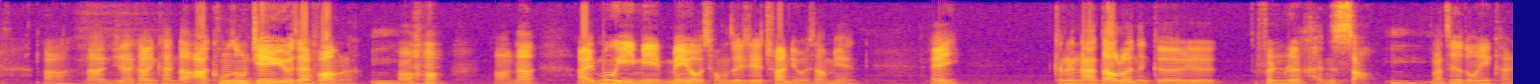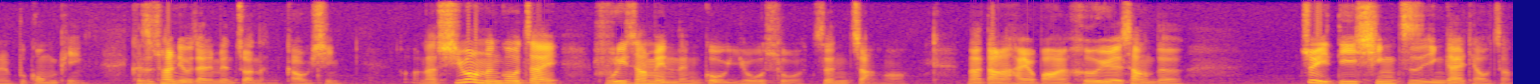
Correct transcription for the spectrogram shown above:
啊，那你再看看到啊空中监狱又在放了，嗯。哦啊，那哎，木仪没没有从这些串流上面，哎，可能拿到了那个分润很少，嗯，那这个东西可能不公平。可是串流在那边赚的很高兴，那希望能够在福利上面能够有所增长哦。那当然还有包含合约上的最低薪资应该调整。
